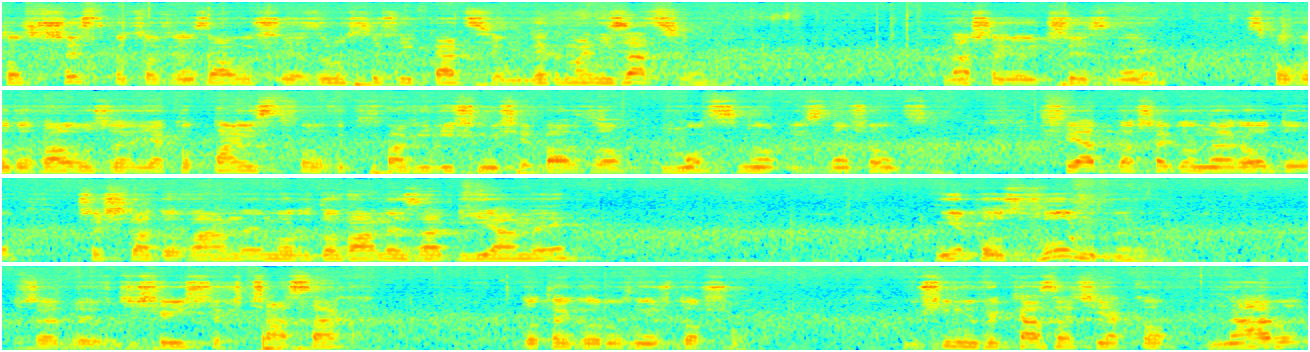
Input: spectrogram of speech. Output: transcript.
to wszystko, co wiązało się z rusyfikacją, germanizacją naszej ojczyzny, spowodowało, że jako państwo wykrwawiliśmy się bardzo mocno i znacząco. Świat naszego narodu prześladowany, mordowany, zabijany. Nie pozwólmy, żeby w dzisiejszych czasach do tego również doszło. Musimy wykazać jako naród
